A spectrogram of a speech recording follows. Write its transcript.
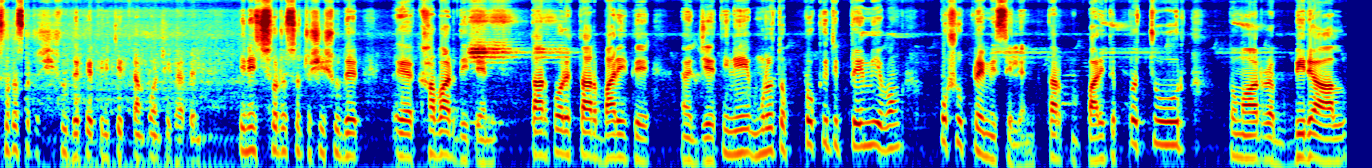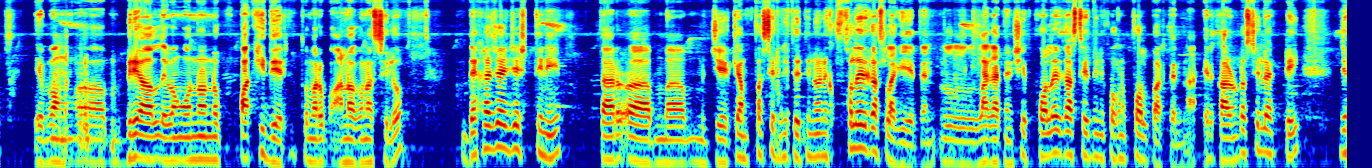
ছোট ছোট শিশুদেরকে তিনি চিত্রাঙ্কন শেখাতেন। তিনি ছোট ছোট শিশুদের খাবার দিতেন। তারপরে তার বাড়িতে যে তিনি মূলত প্রকৃতি প্রেমী এবং পশুপ্রেমী ছিলেন। তার বাড়িতে প্রচুর তোমার বিড়াল এবং বিড়াল এবং অন্যান্য পাখিদের তোমার আনাগোনা ছিল। দেখা যায় যে তিনি তার যে ক্যাম্পাসের ভিতরে তিনি অনেক ফলের গাছ লাগিয়েতেন, লাগাতেন। সেই ফলের গাছ থেকে তিনি কখনো ফল পারতেন না। এর কারণটা ছিল একটি যে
